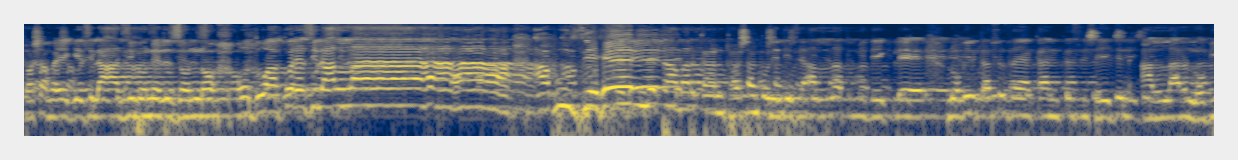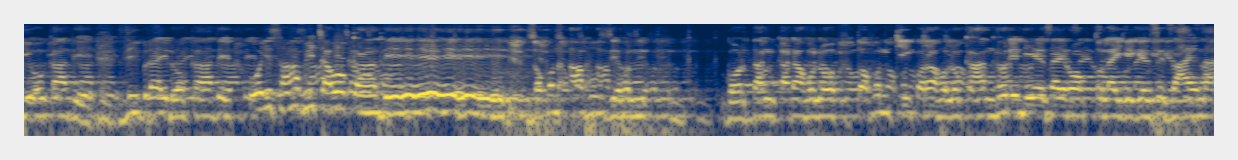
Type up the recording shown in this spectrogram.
ঠসা হয়ে গেছিল আজীবনের জন্য। ও দোয়া করেছিল, আল্লাহ, আবু জেহেল নেতা আমার কান ঠসা করে দিয়েছে। আল্লাহ, তুমি দেখলে, নবীর কাছে যায় কানতেছে, সেই দিন আল্লাহর নবী ও কাঁদে জিব্রাইল ও কাঁদে, ওই সাহাবিটাও কাঁদে। যখন আবু জেহেল গর্দান কাটা হলো, তখন কি করা হলো? কান ধরে নিয়ে যায়, রক্ত লাগিয়ে গেছে, যায় না।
